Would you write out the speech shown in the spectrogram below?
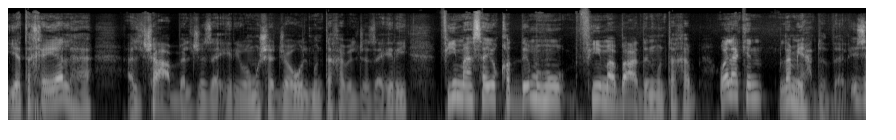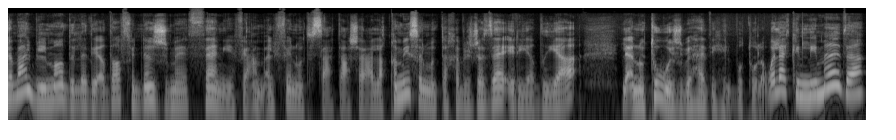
يتخيلها الشعب الجزائري ومشجعو المنتخب الجزائري فيما سيقدمه فيما بعد المنتخب ولكن لم يحدث ذلك. جمال بالماضي الذي أضاف النجمة الثانية في عام 2019 على قميص المنتخب الجزائري ضياء لأنه توج بهذه البطولة. ولكن لماذا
